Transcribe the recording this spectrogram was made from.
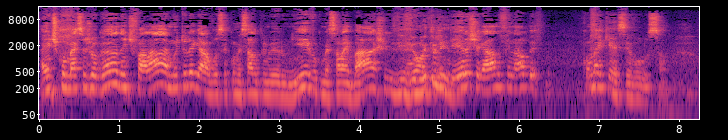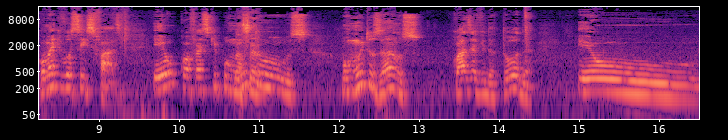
a gente começa jogando, a gente fala, ah, é muito legal você começar no primeiro nível, começar lá embaixo e viver É uma vida lindo. inteira, chegar lá no final. Como é que é essa evolução? Como é que vocês fazem? Eu confesso que por Nossa. muitos, por muitos anos, quase a vida toda, eu,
